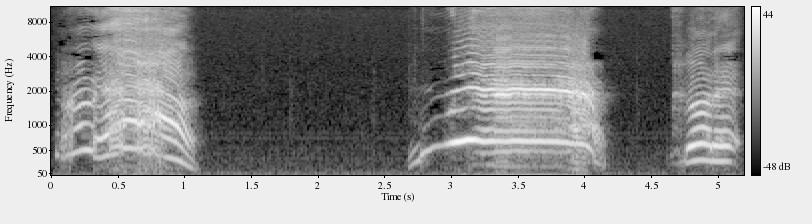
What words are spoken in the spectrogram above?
Come here! Got it!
